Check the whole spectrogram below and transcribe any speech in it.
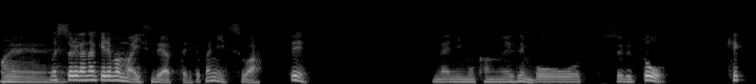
もしそれがなければ、まあ、椅子であったりとかに座って、何も考えずにぼーっとすると、血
